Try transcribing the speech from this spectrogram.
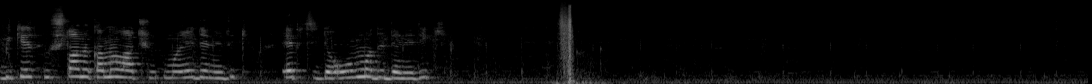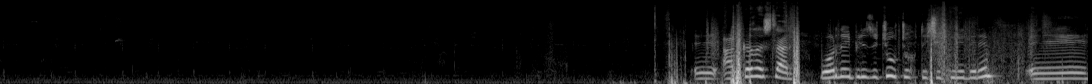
bir kez üç tane kanal açmayı denedik. Hepsi de olmadı denedik. Ee, arkadaşlar bu arada hepinize çok çok teşekkür ederim. Ee,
